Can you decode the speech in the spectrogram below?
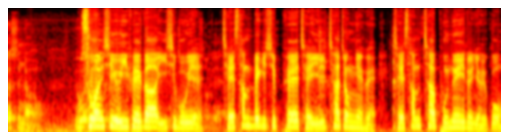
였으며 수원시 의회가 25일 제320회 제1차 정례회 제3차 본회의를 열고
